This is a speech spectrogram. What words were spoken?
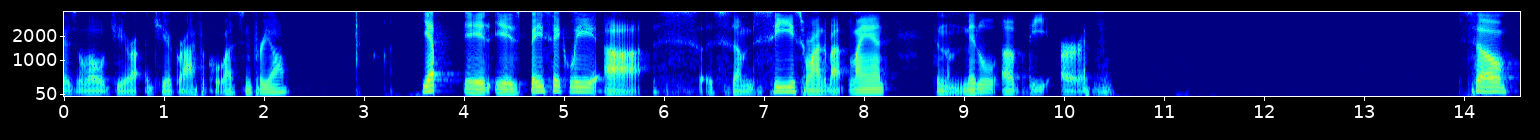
there's a little ge- geographical lesson for y'all. Yep, it is basically uh, s- some sea surrounded by land. It's in the middle of the earth. So,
